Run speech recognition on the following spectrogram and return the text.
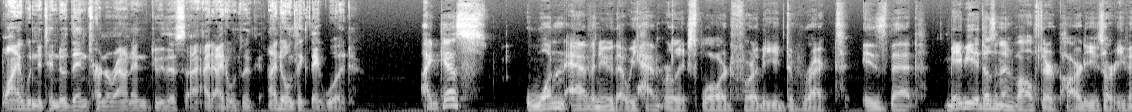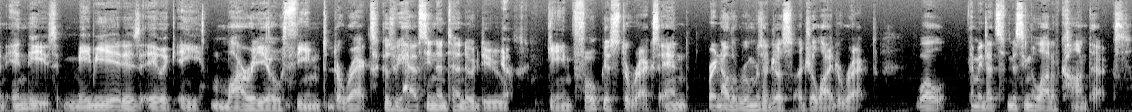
why would Nintendo then turn around and do this? I, I don't think I don't think they would. I guess one avenue that we haven't really explored for the direct is that maybe it doesn't involve third parties or even indies. Maybe it is a like a Mario themed direct because we have seen Nintendo do game focused directs. And right now, the rumors are just a July direct. Well, I mean, that's missing a lot of context.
